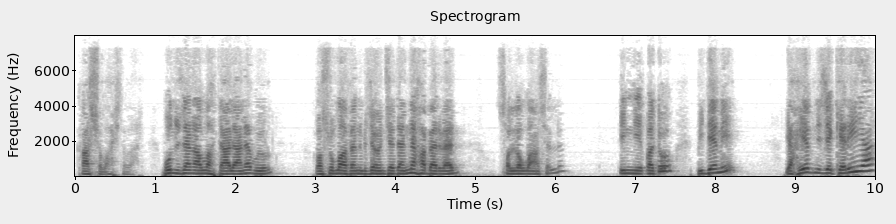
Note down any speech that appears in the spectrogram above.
karşılaştılar. Bunun üzerine Allah Teala ne buyurdu? Resulullah Efendimiz'e önceden ne haber verdi? Sallallahu aleyhi ve sellem. İnni kadu bidemi Yahya ibn Zekeriya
